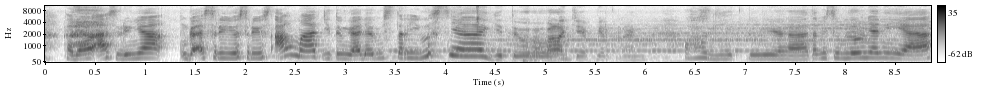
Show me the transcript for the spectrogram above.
padahal aslinya nggak serius-serius amat gitu, nggak ada misteriusnya gitu. Gak apa-apa lah Jeb, biar keren Oh gitu ya. Tapi sebelumnya nih ya,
